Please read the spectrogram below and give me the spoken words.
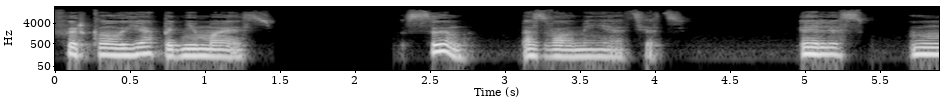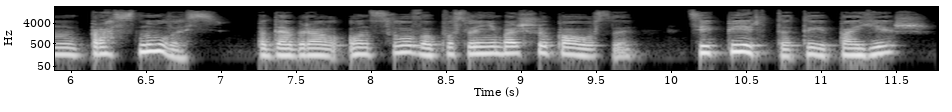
Фыркнул я, поднимаясь. «Сын!» – позвал меня отец. Элис проснулась, подобрал он слово после небольшой паузы. «Теперь-то ты поешь?»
